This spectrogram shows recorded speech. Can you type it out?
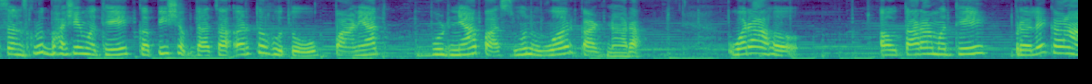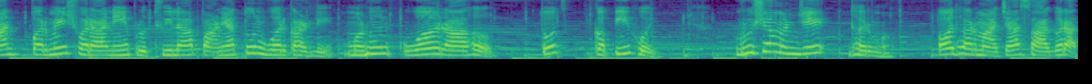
संस्कृत भाषेमध्ये कपी शब्दाचा अर्थ होतो पाण्यात बुडण्यापासून वर काढणारा. वराह अवतारामध्ये प्रलय काळात परमेश्वराने पृथ्वीला पाण्यातून वर काढले म्हणून वराह तोच कपी होय. वृष म्हणजे धर्म अधर्माच्या सागरात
